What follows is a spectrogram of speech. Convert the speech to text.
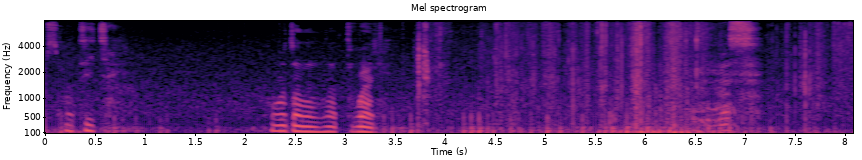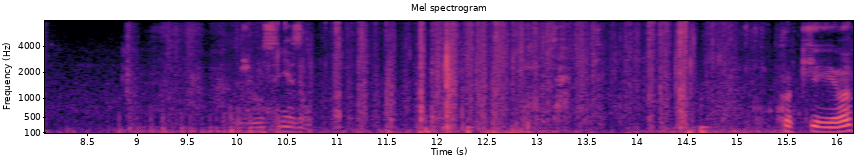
Смотрите. Вот она, тварь. Раз. Уже не срезал. Какие, а?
